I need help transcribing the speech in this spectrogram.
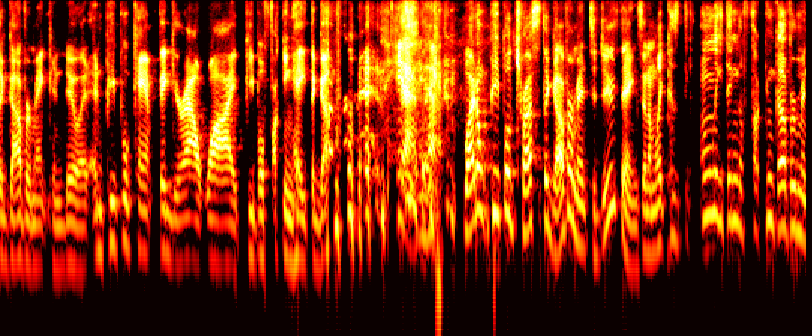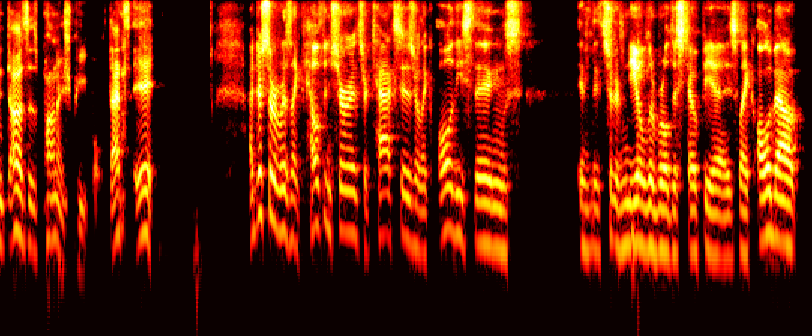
the government can do it. And people can't figure out why people fucking hate the government. Yeah. yeah. why don't people trust the government to do things? And I'm like, because the only thing the fucking government does is punish people. That's it. I just sort of was like health insurance or taxes or like all these things in the sort of neoliberal dystopia is like all about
